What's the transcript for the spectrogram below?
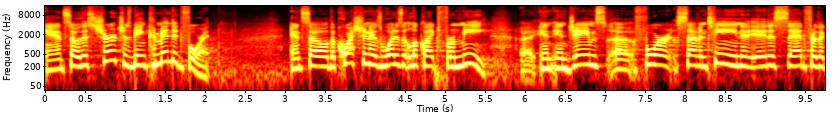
And so this church is being commended for it. And so the question is, what does it look like for me? Uh, in, in, James uh, 4 17, it is said, for the,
